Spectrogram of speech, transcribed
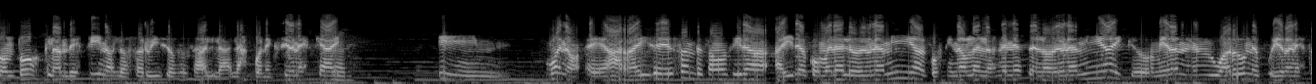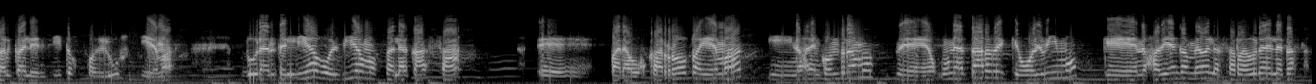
Son todos clandestinos los servicios, o sea, la- las conexiones que hay. Claro. Y bueno, eh, a raíz de eso empezamos a ir a, a ir a comer a lo de una amiga, a cocinarle a los nenes en lo de una amiga y que durmieran en un lugar donde pudieran estar calentitos con luz y demás. Durante el día volvíamos a la casa eh, para buscar ropa y demás y nos encontramos eh, una tarde que volvimos que nos habían cambiado la cerradura de la casa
